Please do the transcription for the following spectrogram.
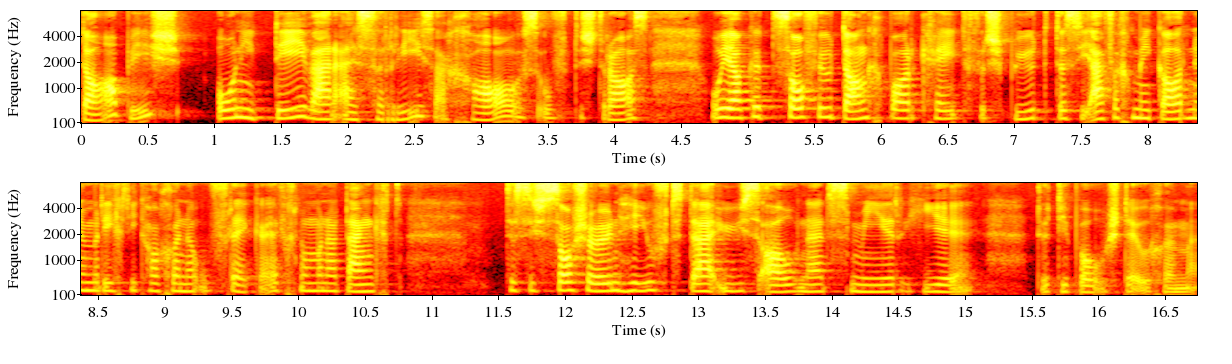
da bist. Ohne dich wäre ein riesen Chaos auf der Straße. Und ich habe so viel Dankbarkeit verspürt, dass ich einfach mich gar nicht mehr richtig aufregen konnte. Einfach nur noch gedacht, das ist so schön, hilft der uns allen, dass wir hier durch die Baustelle kommen.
